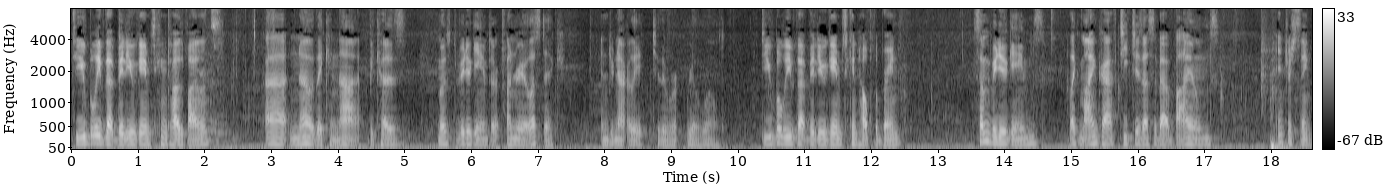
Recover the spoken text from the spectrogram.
Do you believe that video games can cause violence? Uh, no, they cannot because most video games are unrealistic and do not relate to the r- real world. Do you believe that video games can help the brain? Some video games, like Minecraft, teaches us about biomes. Interesting.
